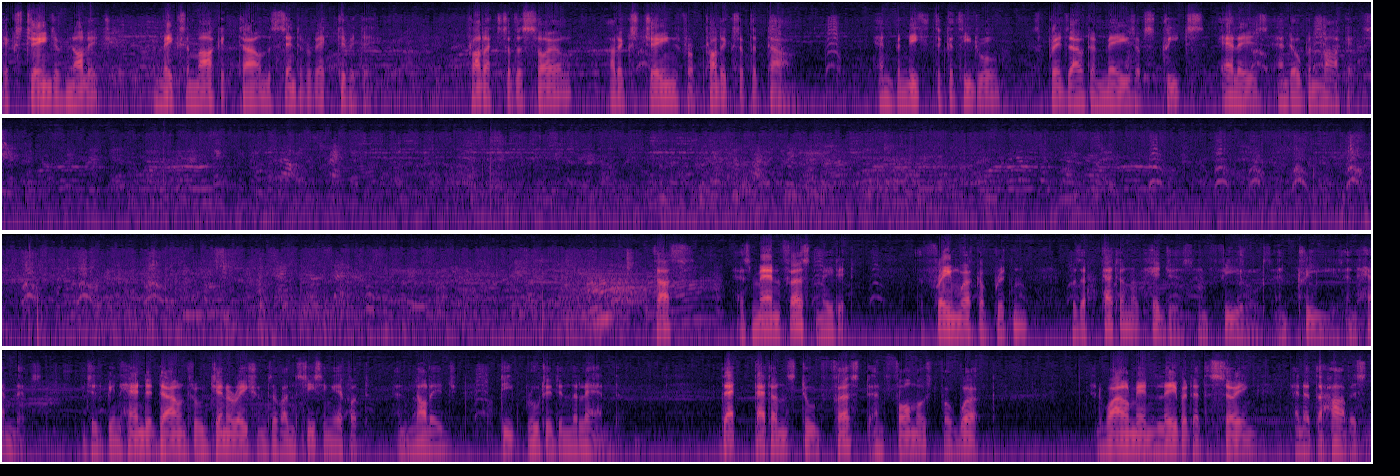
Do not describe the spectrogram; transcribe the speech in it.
exchange of knowledge, makes a market town the center of activity. Products of the soil are exchanged for products of the town, and beneath the cathedral spreads out a maze of streets, alleys, and open markets. Thus, as man first made it, the framework of Britain was a pattern of hedges and fields and trees and hamlets which has been handed down through generations of unceasing effort and knowledge deep-rooted in the land. That pattern stood first and foremost for work, and while men labored at the sowing and at the harvest,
